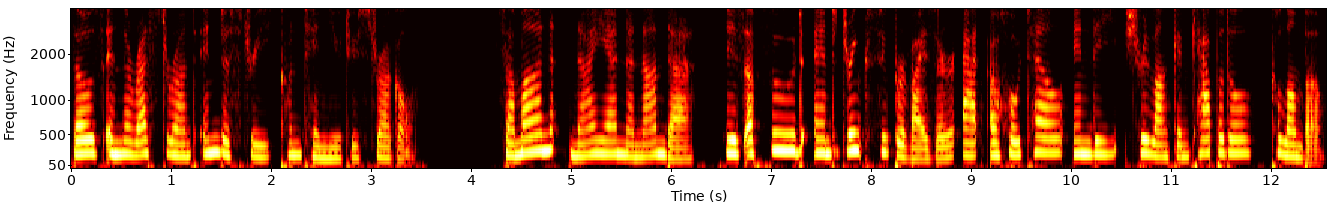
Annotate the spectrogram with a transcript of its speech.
those in the restaurant industry continue to struggle. Saman Nayanananda is a food and drink supervisor at a hotel in the Sri Lankan capital, Colombo.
